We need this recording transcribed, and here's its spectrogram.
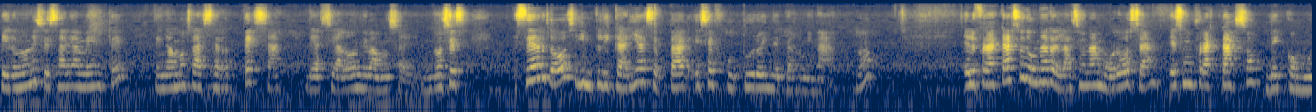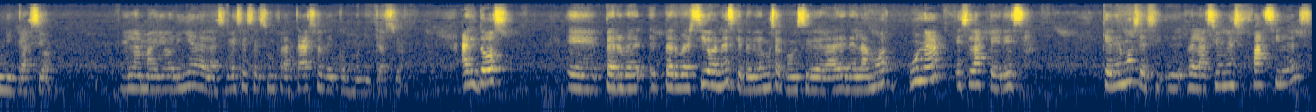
pero no necesariamente tengamos la certeza de hacia dónde vamos a ir. Entonces, ser dos implicaría aceptar ese futuro indeterminado. ¿no? El fracaso de una relación amorosa es un fracaso de comunicación. En la mayoría de las veces es un fracaso de comunicación. Hay dos eh, perversiones que debemos considerar en el amor. Una es la pereza. Queremos relaciones fáciles,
